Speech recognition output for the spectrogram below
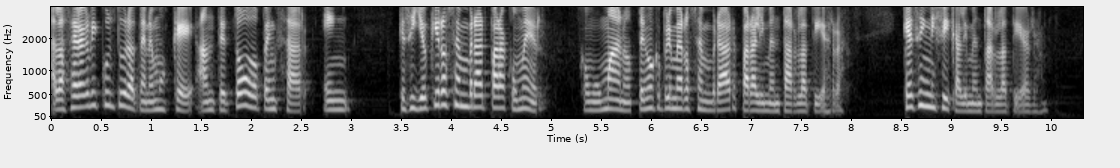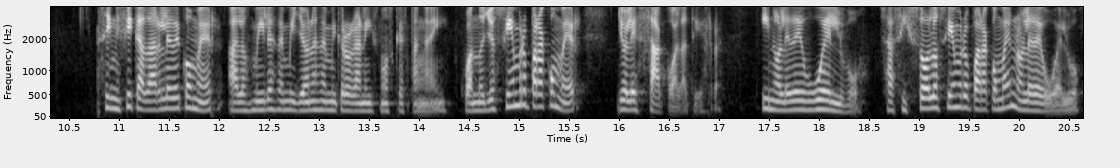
al hacer agricultura tenemos que, ante todo, pensar en que si yo quiero sembrar para comer, como humano, tengo que primero sembrar para alimentar la tierra. ¿Qué significa alimentar la tierra? Significa darle de comer a los miles de millones de microorganismos que están ahí. Cuando yo siembro para comer, yo le saco a la tierra y no le devuelvo. O sea, si solo siembro para comer, no le devuelvo.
